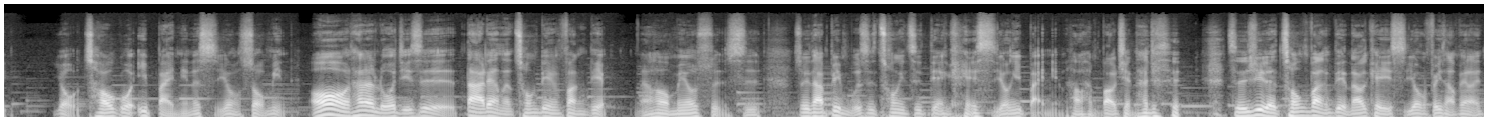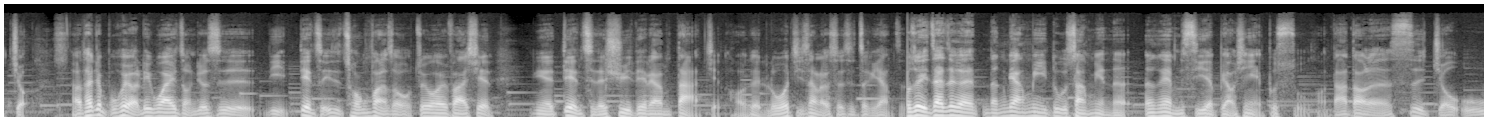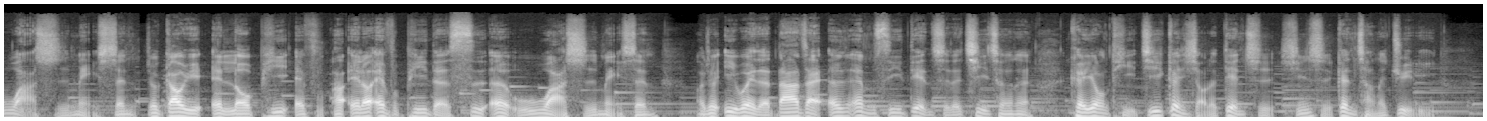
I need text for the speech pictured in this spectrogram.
有超过一百年的使用寿命。哦，它的逻辑是大量的充电放电。然后没有损失，所以它并不是充一次电可以使用一百年。好，很抱歉，它就是 持续的充放电，然后可以使用非常非常久。好，它就不会有另外一种，就是你电池一直充放的时候，最后会发现。你的电池的蓄电量大减，哦，对，逻辑上来说是这个样子。所以在这个能量密度上面呢，NMC 的表现也不俗哦，达到了四九五瓦时每升，就高于 LPF 啊 LFP 的四二五瓦时每升，哦，就意味着搭载 NMC 电池的汽车呢，可以用体积更小的电池行驶更长的距离。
